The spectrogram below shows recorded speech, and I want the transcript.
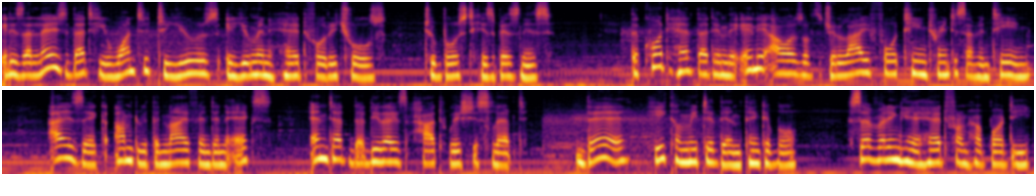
It is alleged that he wanted to use a human head for rituals to boost his business. The court heard that in the early hours of July 14, 2017, Isaac, armed with a knife and an axe, entered Dadirai's hut where she slept. There, he committed the unthinkable, severing her head from her body.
